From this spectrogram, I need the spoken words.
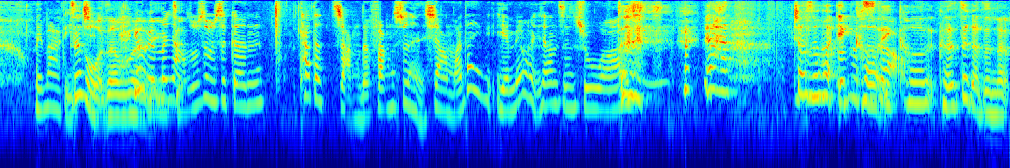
没办法理解。这个我真的。因为原本讲说是不是跟它的长的方式很像嘛？但也没有很像蜘蛛啊。对，因为它就是会一颗一颗，可是这个真的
